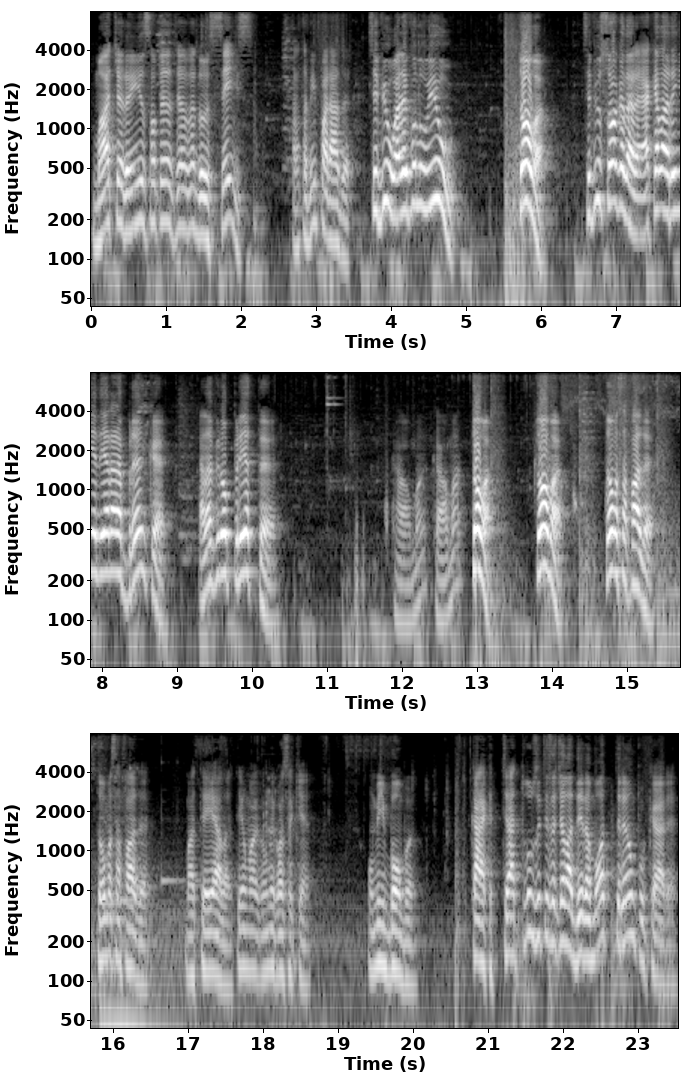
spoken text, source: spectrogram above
mate aranhas, salte a geladeira. Seis? Ela tá bem parada. Você viu? Ela evoluiu. Toma! Você viu só, galera? Aquela aranha ali era branca. Ela virou preta. Calma, calma. Toma! Toma! Toma, safada! Toma, safada. Matei ela. Tem uma, um negócio aqui. Homem bomba. Caraca, tirar todos os itens da geladeira. Mó trampo, cara.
